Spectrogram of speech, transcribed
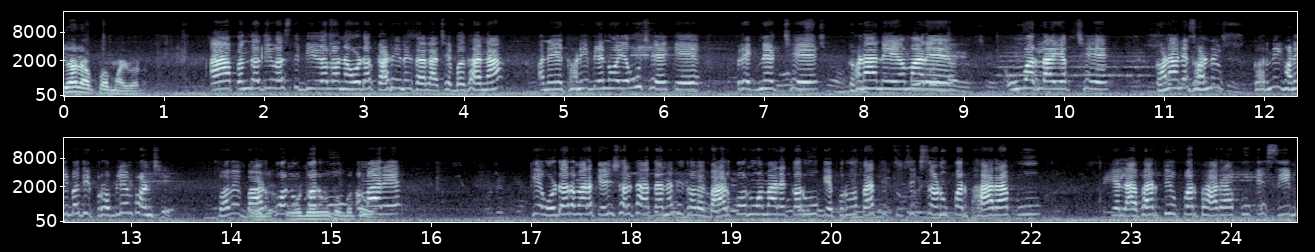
ક્યારે આપવામાં આવ્યા આ પંદર દિવસથી બીએલઓના ઓર્ડર કાઢી લીધેલા છે બધાના. અને ઘણી બહેનો એવું છે કે પ્રેગ્નેન્ટ છે ઘણાને અમારે ઉંમર લાયક છે. ઘણાને ઘણી ઘરની ઘણી બધી પ્રોબ્લેમ પણ છે. તો હવે બાળકોનું કરવું અમારે કે ઓર્ડર અમારા કેન્સલ થતા નથી તો હવે બાળકોનું અમારે કરવું કે પૂર્વ પ્રાથમિક શિક્ષણ ઉપર ભાર આપવું કે લાભાર્થી ઉપર ભાર આપવું કે સીમ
